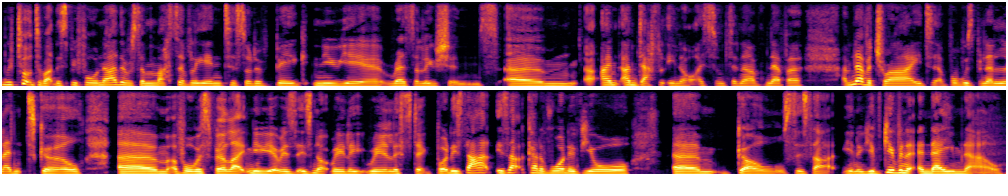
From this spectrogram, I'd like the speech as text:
we've talked about this before. Of us are massively into sort of big New Year resolutions. Um, I'm, I'm definitely not. It's something I've never, I've never tried. I've always been a Lent girl. Um, I've always feel like New Year is, is not really realistic. But is that is that kind of one of your um, goals? Is that you know you've given it a name now?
